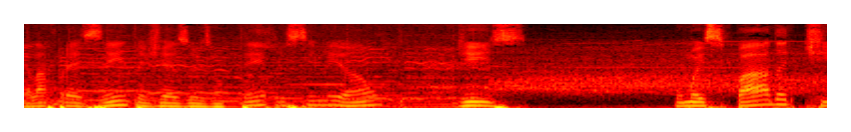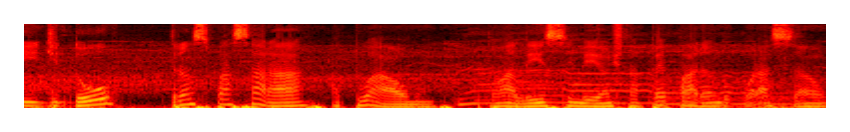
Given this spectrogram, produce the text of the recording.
ela apresenta Jesus no templo Simeão diz: Uma espada de, de dor transpassará a tua alma. Então ali Simeão está preparando o coração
